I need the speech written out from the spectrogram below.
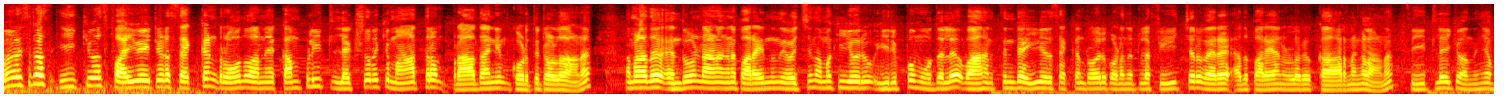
Mercedes E Q S five എയ്റ്റിയുടെ സെക്കൻഡ് റോ എന്ന് പറഞ്ഞാൽ കംപ്ലീറ്റ് ലക്ഷറിക്ക് മാത്രം പ്രാധാന്യം കൊടുത്തിട്ടുള്ളതാണ്. നമ്മളത് എന്തുകൊണ്ടാണ് അങ്ങനെ പറയുന്നതെന്ന് ചോദിച്ചാൽ നമുക്ക് ഈ ഒരു ഇരിപ്പ് മുതൽ വാഹനത്തിന്റെ ഈ ഒരു സെക്കൻഡ് റോയിൽ കൊണ്ടുവന്നിട്ടുള്ള ഫീച്ചർ വരെ അത് പറയാനുള്ളൊരു കാരണങ്ങളാണ്. സീറ്റിലേക്ക് വന്നു കഴിഞ്ഞാൽ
